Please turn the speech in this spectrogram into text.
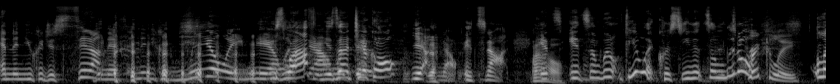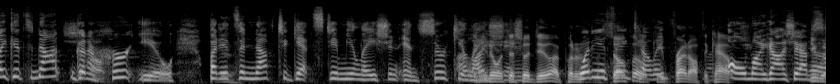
and then you could just sit on this, and then you could really nail He's it laughing. down Is that with this. tickle? Yeah, no, it's not. It's Wow. it's a little. Feel it, Christine. It's a little prickly. Like it's not going to hurt you, but it's enough to get stimulation and circulation. You know what this would do? I put it What on do the you think, sofa. It'll Kelly? keep Fred off the couch. Oh my gosh, He absolutely.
